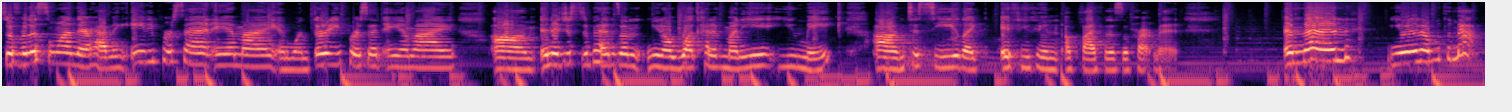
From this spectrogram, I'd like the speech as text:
So for this one they're having 80% AMI and 130% AMI um, and it just depends on you know what kind of money you make um, to see like if you can apply for this apartment. And then you ended up with a map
